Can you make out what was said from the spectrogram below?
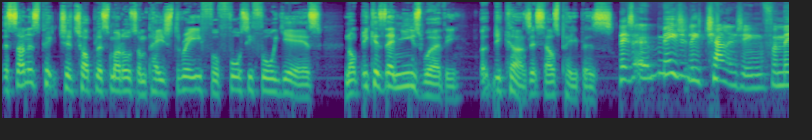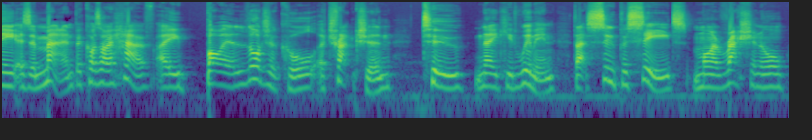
The Sun has pictured topless models on page three for 44 years, not because they're newsworthy but because it sells papers. It's immediately challenging for me as a man because I have a biological attraction to naked women that supersedes my rational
